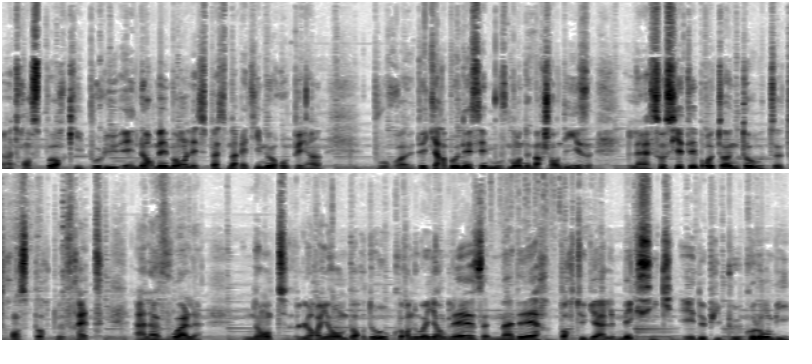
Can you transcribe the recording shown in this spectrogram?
un transport qui pollue énormément l'espace maritime européen. Pour décarboner ces mouvements de marchandises, la société bretonne Tout transporte le fret à la voile. Nantes, Lorient, Bordeaux, Cornouailles anglaise, Madère, Portugal, Mexique et depuis peu Colombie,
